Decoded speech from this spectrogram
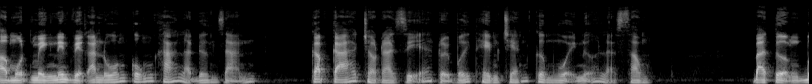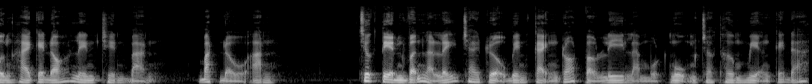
Ở một mình nên việc ăn uống cũng khá là đơn giản. cắp cá cho ra dĩa rồi bới thêm chén cơm nguội nữa là xong. Bà tưởng bưng hai cái đó lên trên bàn, bắt đầu ăn. Trước tiên vẫn là lấy chai rượu bên cạnh rót vào ly làm một ngụm cho thơm miệng cái đã.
